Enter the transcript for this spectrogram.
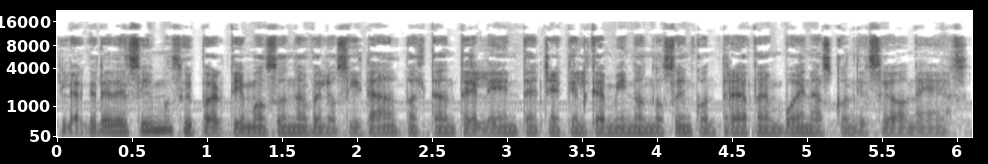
Le agradecimos y partimos a una velocidad bastante lenta ya que el camino no se encontraba en buenas condiciones.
